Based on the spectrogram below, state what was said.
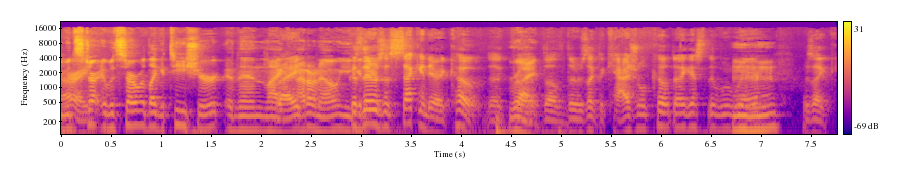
You would start. It would start with like a T-shirt, and then like right? I don't know. Because could, there was a secondary coat. The, the- Right. The, there was like the casual coat that I guess that we wear. Mhm. It was like.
